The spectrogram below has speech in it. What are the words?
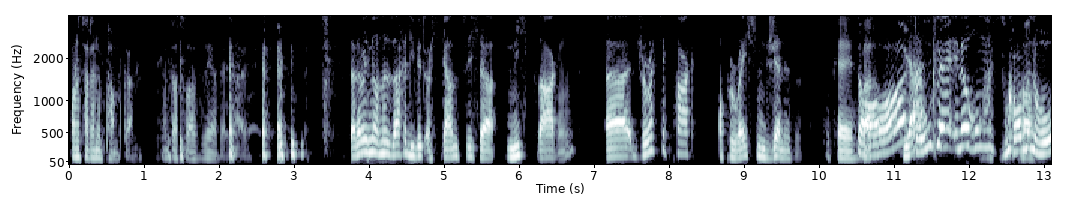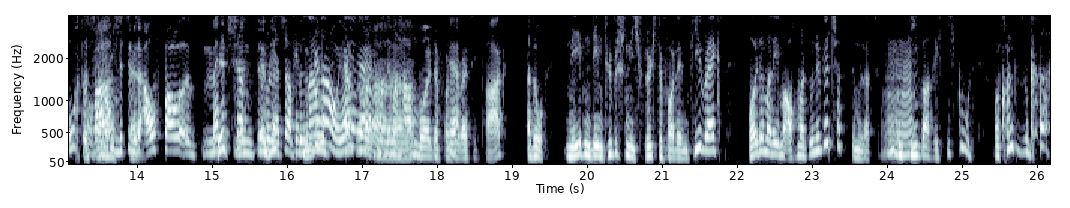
Und es hatte eine Pumpgun. Und das war sehr, sehr geil. Dann habe ich noch eine Sache, die wird euch ganz sicher nichts sagen. Äh, Jurassic Park Operation Genesis. Okay. Doch, Ja? dunkle Erinnerungen super. kommen hoch. Das, Das war noch ein nicht, bisschen äh, mit Aufbau, äh, Management, äh, Wirtschaftssimulation. Genau, ja, das, ja, was man immer haben wollte von Ja. Jurassic Park. Also neben dem typischen Ich flüchte vor dem T-Rex, wollte man eben auch mal so eine Wirtschaftssimulation. Mhm. Und die war richtig gut. Man konnte sogar,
